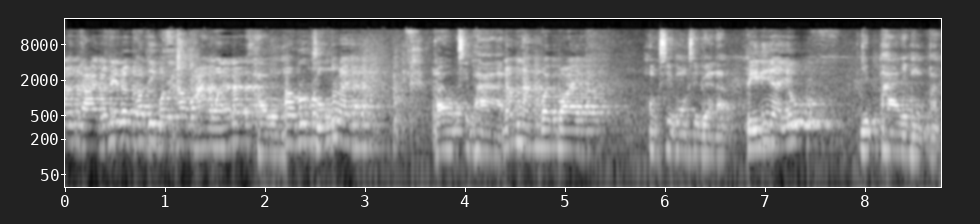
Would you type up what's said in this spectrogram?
ร่างกายตอนนี้เริ่มเข้าที่บนเข้าทางมาแล้วนะครับผม เอารูปสูงเท่าไหร่ร้อยหกสิบห้าน้ำหนักปล่อย หกสิบหกสิบเอ็ดครับๆปีนี้อายุยี่สิบห้ายี่สิบหกครับ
